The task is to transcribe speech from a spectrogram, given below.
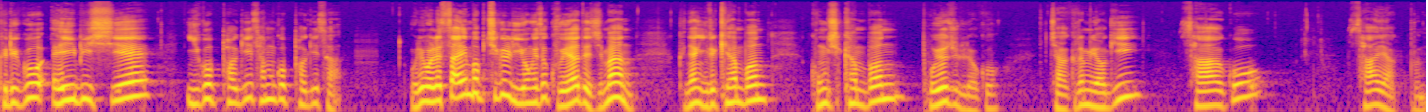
그리고 ABC의 2 곱하기 3 곱하기 4 우리 원래 사인 법칙을 이용해서 구해야 되지만 그냥 이렇게 한번 공식 한번 보여주려고. 자 그럼 여기 4하고 4약분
